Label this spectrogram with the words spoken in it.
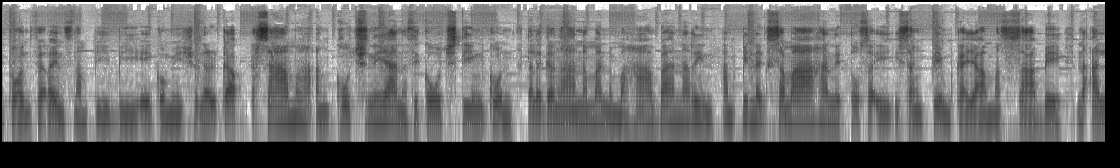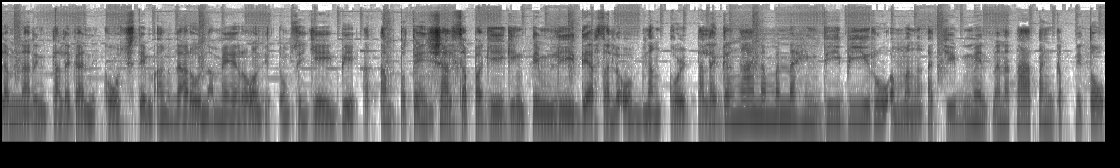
conference ng PBA Commissioner Cup. Kasama ang coach niya na si Coach Tim Kun. Talaga nga naman na mahaba na rin ang pinagsamahan nito sa iisang team. Kaya masasabi na alam na rin talaga ni Coach Tim ang laro na meron itong si JB at ang potensyal sa pagiging team leader sa loob ng court talaga nga naman na hindi biro ang mga achievement na natatanggap nito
